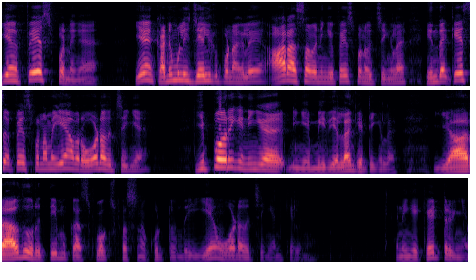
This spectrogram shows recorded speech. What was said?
ஏன் ஃபேஸ் பண்ணுங்கள் ஏன் கனிமொழி ஜெயிலுக்கு போனாங்களே? ஆராசாவை நீங்கள் ஃபேஸ் பண்ண வச்சிங்களே? இந்த கேஸை ஃபேஸ் பண்ணாமல் ஏன் அவரை ஓட வச்சீங்க? இப்போ வரைக்கும் நீங்கள் நீங்கள் மீதியெல்லாம் கேட்டிங்களே யாராவது ஒரு திமுக ஸ்போக்ஸ் பர்சனை கூப்பிட்டு வந்து ஏன் ஓட வச்சீங்கன்னு கேளுங்கள் நீங்கள் கேட்டுருவீங்க.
